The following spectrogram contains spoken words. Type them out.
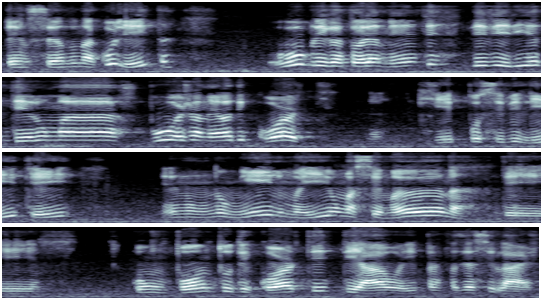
pensando na colheita, obrigatoriamente deveria ter uma boa janela de corte, né? que possibilite aí, no, no mínimo aí uma semana de com um ponto de corte ideal aí para fazer a silagem.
